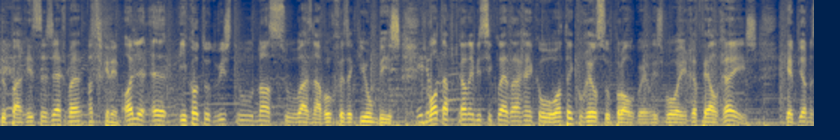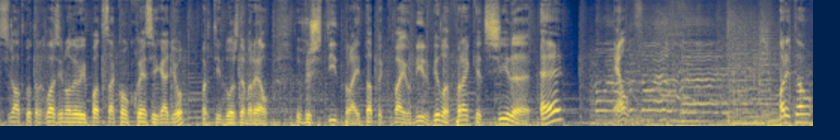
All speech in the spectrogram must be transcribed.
do Paris Saint-Germain. Podes crer. Olha, eh, e com tudo isto, o nosso Asnaburro fez aqui um bis. Volta a Portugal em bicicleta, arrancou ontem, correu-se o prólogo em Lisboa e Rafael Reis, campeão nacional de contrarrelógio, não deu hipótese à concorrência e ganhou, partindo hoje de amarelo, vestido para a etapa que vai unir Vila Franca de Xira a Elva. Ora então,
